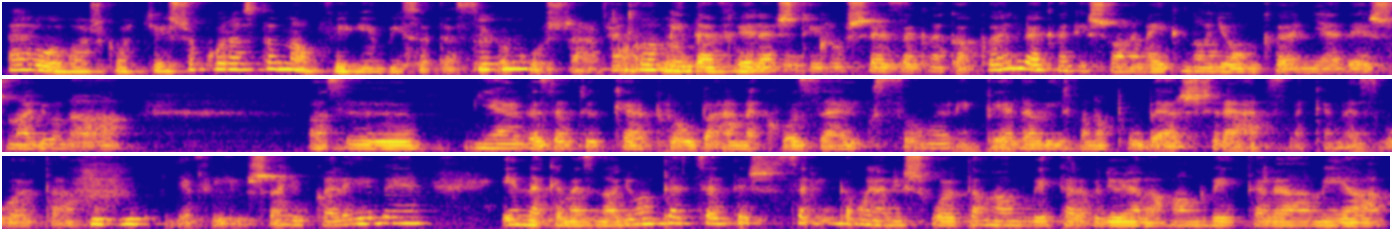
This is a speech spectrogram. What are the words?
elolvasgatja, és akkor azt a nap végén visszateszik uh-huh. a kosárba. Hát van mindenféle stílus ezeknek a könyveknek, és valamelyik nagyon könnyed, és nagyon a, az ő nyelvezetükkel próbál meg hozzájuk szólni. Például itt van a puber srác, nekem ez volt a ugye, fiús anyuka lévén. Én nekem ez nagyon tetszett, és szerintem olyan is volt a hangvétele, vagy olyan a hangvétele, ami a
